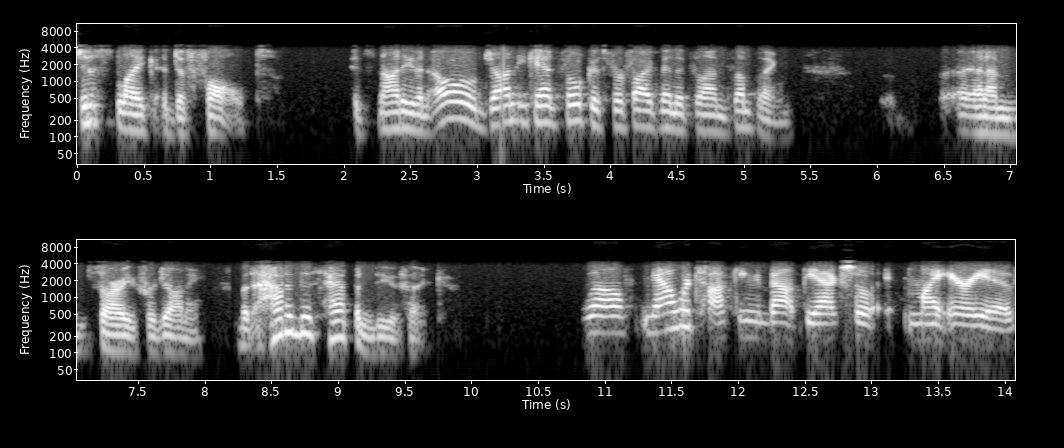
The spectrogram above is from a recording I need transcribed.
just like a default? It's not even, oh, Johnny can't focus for five minutes on something. And I'm sorry for Johnny. But how did this happen, do you think? Well, now we're talking about the actual my area of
